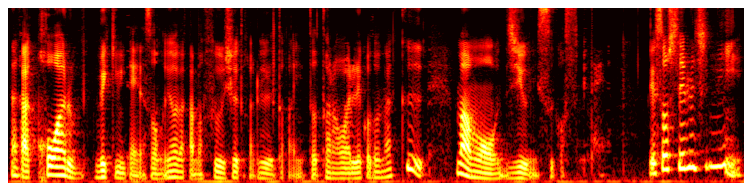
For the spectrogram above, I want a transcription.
なんかこうあるべきみたいな、その世の中の風習とかルールとかにとらわれることなく、まあもう自由に過ごすみたいな。で、そうしてるうちに、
